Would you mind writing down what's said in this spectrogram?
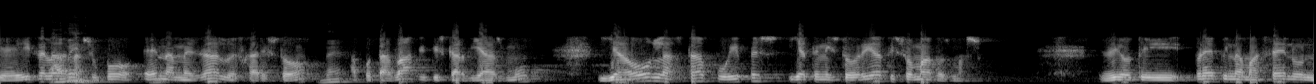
Και ήθελα Αμήν. να σου πω ένα μεγάλο ευχαριστώ Ναι. από τα βάθη της καρδιάς μου για όλα αυτά που είπες για την ιστορία της ομάδος μας. Διότι πρέπει να μαθαίνουν,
